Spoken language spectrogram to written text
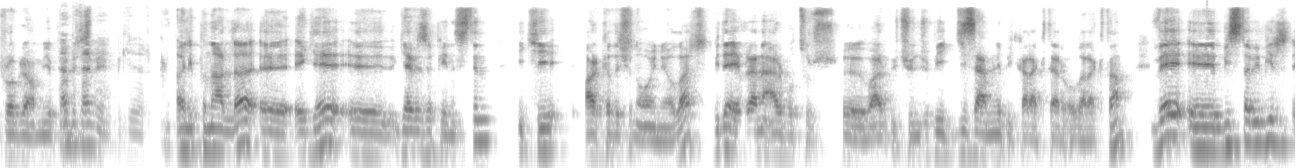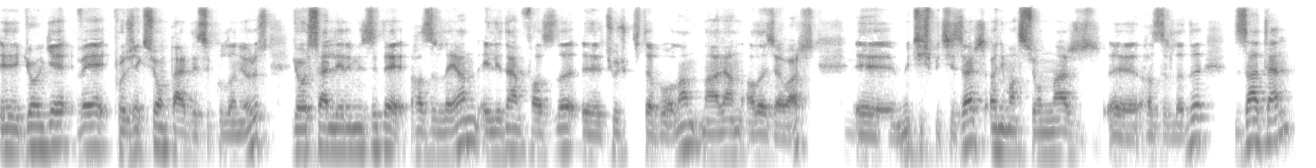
program yapıyor. Tabii tabii biliyorum. Ali Pınar'la e, Ege e, Geveze Piyanist'in iki arkadaşını oynuyorlar. Bir de Evren Erbatur e, var. Üçüncü bir gizemli bir karakter olaraktan. Ve e, biz tabii bir e, gölge ve projeksiyon perdesi kullanıyoruz. Görsellerimizi de hazırlayan 50'den fazla e, çocuk kitabı olan Nalan Alaca var. E, müthiş bir çizer. Animasyonlar e, hazırladı. Zaten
